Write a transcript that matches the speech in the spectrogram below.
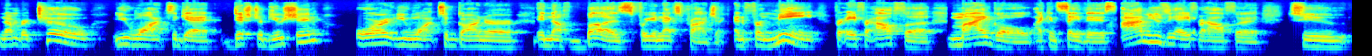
Number two, you want to get distribution or you want to garner enough buzz for your next project. And for me, for A for Alpha, my goal, I can say this, I'm using A for Alpha to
